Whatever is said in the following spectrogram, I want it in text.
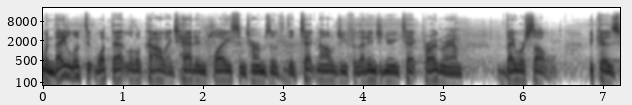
when they looked at what that little college had in place in terms of the technology for that engineering tech program, they were sold because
